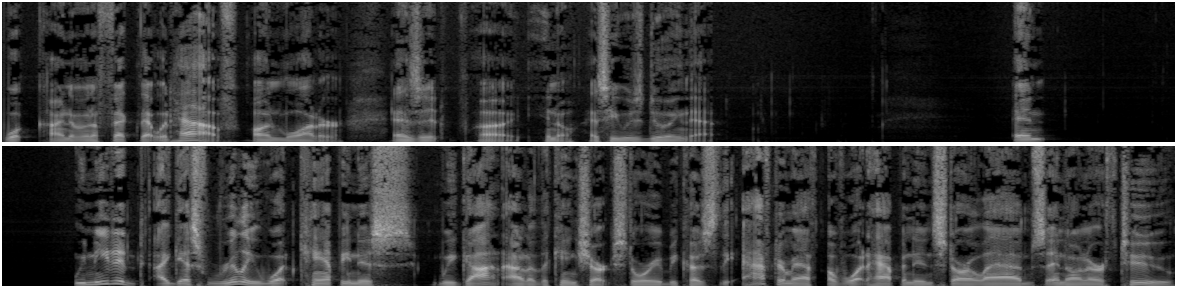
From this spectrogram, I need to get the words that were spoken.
what kind of an effect that would have on water as it, uh, you know, as he was doing that. And we needed, I guess, really what campiness we got out of the King Shark story because the aftermath of what happened in Star Labs and on Earth 2,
